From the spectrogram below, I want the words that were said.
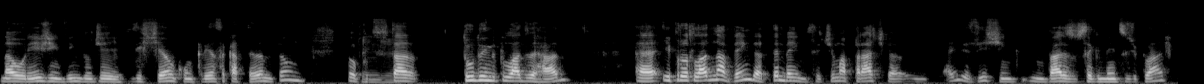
na origem vindo de lixão, com criança catando, então está tudo indo para o lado errado. É, e por outro lado, na venda também, você tinha uma prática, ainda existe em, em vários segmentos de plástico,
